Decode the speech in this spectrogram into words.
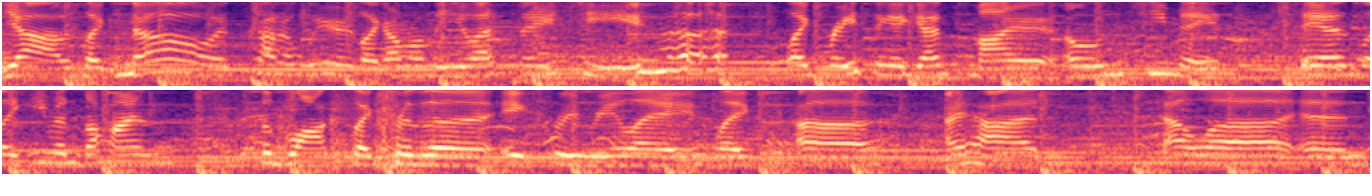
yeah, I was like, no, it's kind of weird. Like I'm on the USA team, like racing against my own teammates, and like even behind the blocks, like for the eight free relay, like uh, I had Ella and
